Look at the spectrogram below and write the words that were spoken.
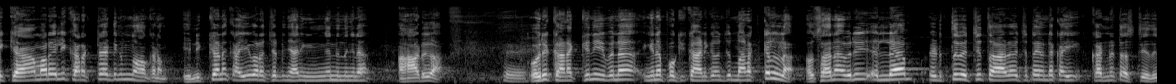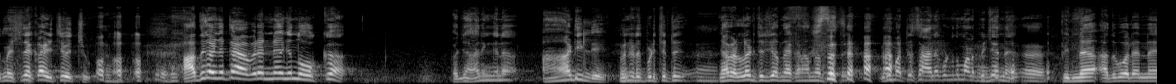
ഈ ക്യാമറയിൽ കറക്റ്റായിട്ട് ഇങ്ങനെ നോക്കണം. എനിക്കാണ് കൈ വിറച്ചിട്ട് ഞാൻ ഇങ്ങനെ ഇങ്ങനെ ആടുക. ഒരു കണക്കിന് ഇവനെ ഇങ്ങനെ പൊക്കി കാണിക്കാൻ വെച്ചാൽ നടക്കണില്ല. അവസാനം അവർ എല്ലാം എടുത്ത് വെച്ച് താഴെ വെച്ചിട്ട് അവന്റെ കൈ കണ്ണ് ടെസ്റ്റ് ചെയ്ത് മെഷീനൊക്കെ അഴിച്ചു വെച്ചു. അത് കഴിഞ്ഞിട്ട് അവരെന്നെ ഇങ്ങനെ നോക്കുക. അപ്പൊ ഞാനിങ്ങനെ ആടില്ലേ? ഇവനെടുത്ത് പിടിച്ചിട്ട് ഞാൻ വെള്ളം അടിച്ചിട്ട് ചെന്നേക്കണം ഇത് മറ്റേ സാധനം കൊണ്ടൊന്ന് മണപ്പിച്ചു തന്നെ. പിന്നെ അതുപോലെ തന്നെ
